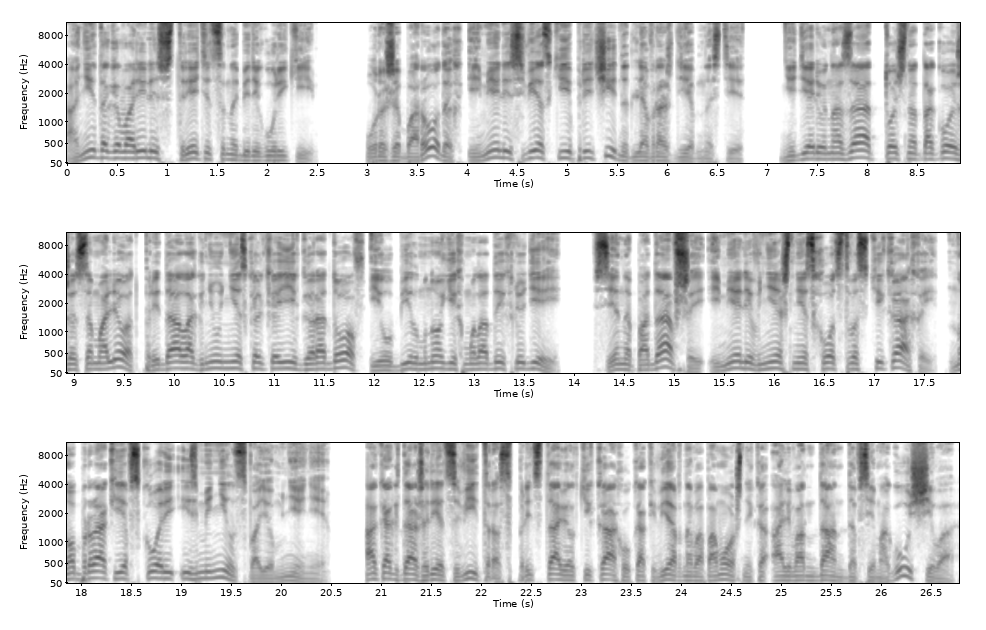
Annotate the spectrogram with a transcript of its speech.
Они договорились встретиться на берегу реки. У Рожебородых имелись веские причины для враждебности. Неделю назад точно такой же самолет придал огню несколько их городов и убил многих молодых людей. Все нападавшие имели внешнее сходство с Кикахой, но Бракья вскоре изменил свое мнение. А когда жрец Витрос представил Кикаху как верного помощника Альванданда Всемогущего,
